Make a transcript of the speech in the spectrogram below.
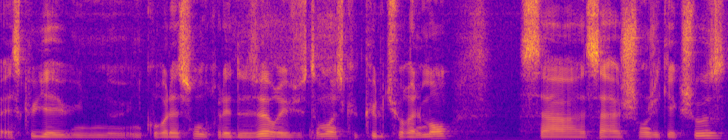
est-ce qu'il y a une, corrélation entre les deux œuvres et justement est-ce que culturellement ça, a changé quelque chose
